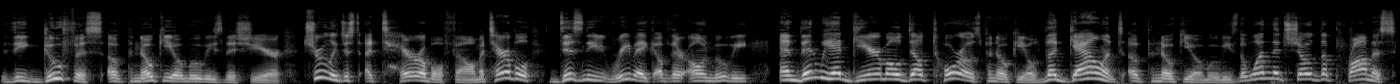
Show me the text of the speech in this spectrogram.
the goofus of Pinocchio movies this year. Truly just a terrible film, a terrible Disney remake of their own movie. And then we had Guillermo del Toro's Pinocchio, the gallant of Pinocchio movies, the one that showed the promise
